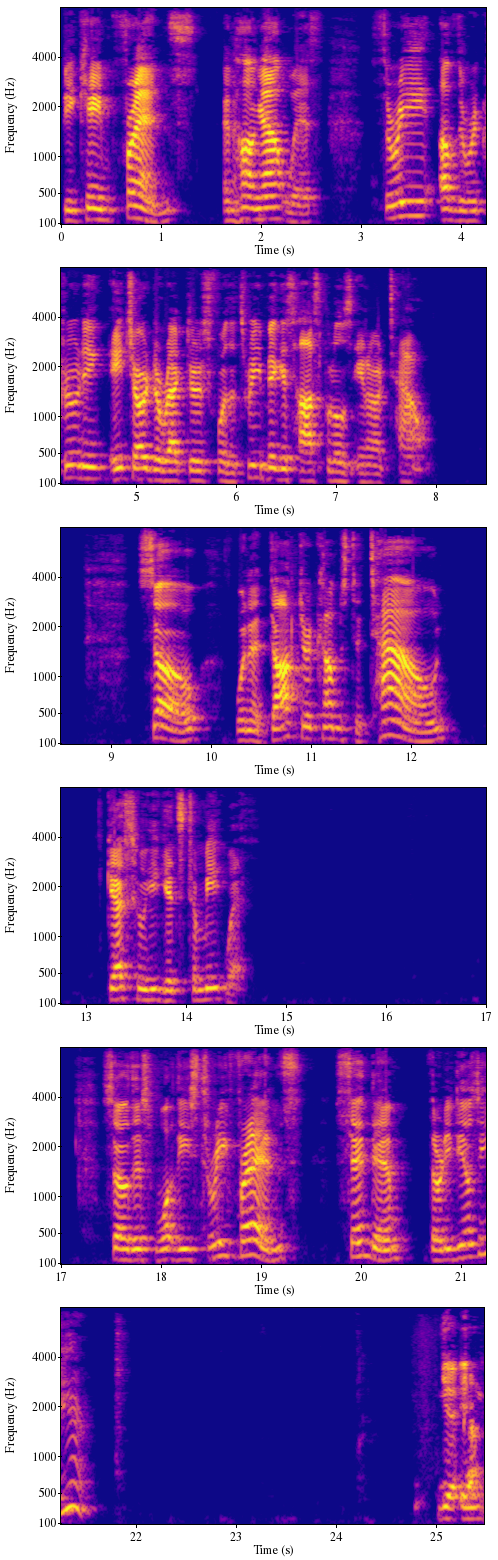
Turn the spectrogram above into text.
became friends and hung out with three of the recruiting HR directors for the three biggest hospitals in our town. So when a doctor comes to town, guess who he gets to meet with? So this what these three friends send him 30 deals a year. Yeah, and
